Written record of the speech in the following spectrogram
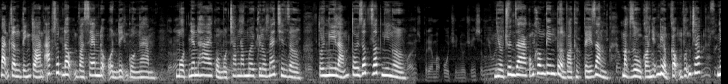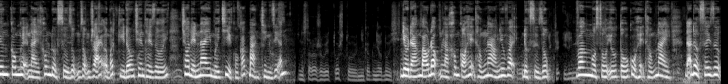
Bạn cần tính toán áp suất động và xem độ ổn định của ngàm. 1 nhân 2 của 150 km h Tôi nghi lắm, tôi rất rất nghi ngờ. Nhiều chuyên gia cũng không tin tưởng vào thực tế rằng, mặc dù có những điểm cộng vững chắc, nhưng công nghệ này không được sử dụng rộng rãi ở bất kỳ đâu trên thế giới, cho đến nay mới chỉ có các bản trình diễn. Điều đáng báo động là không có hệ thống nào như vậy được sử dụng. Vâng, một số yếu tố của hệ thống này đã được xây dựng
